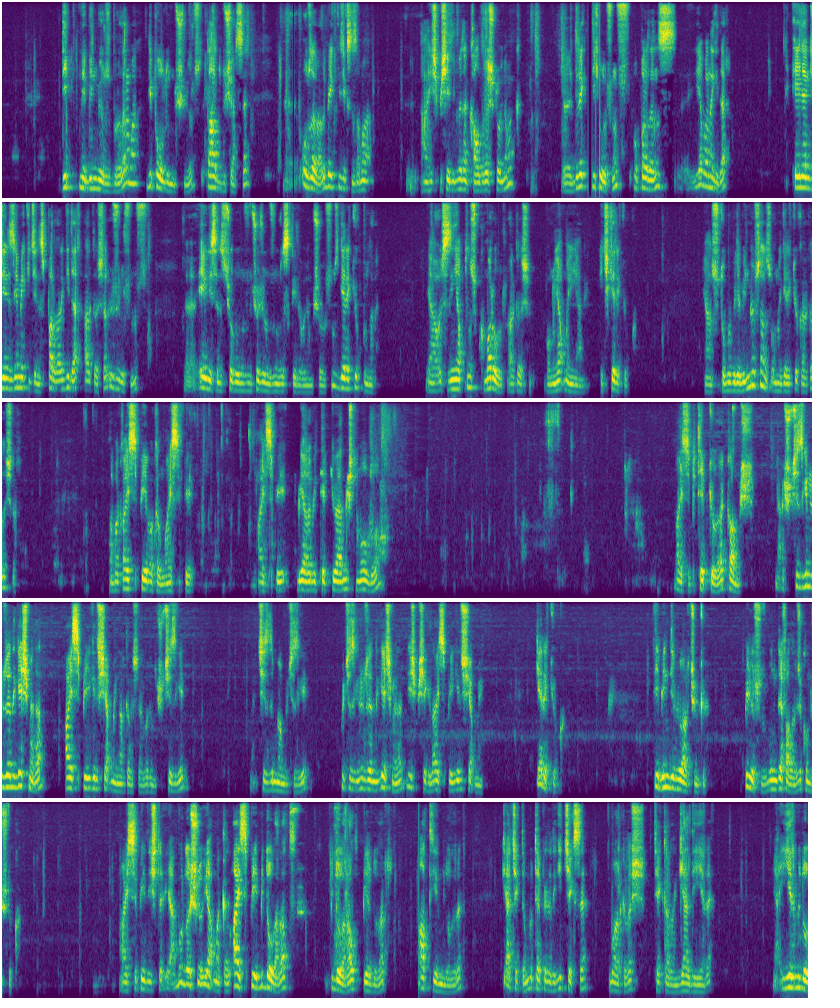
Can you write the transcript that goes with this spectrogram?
Dip mi bilmiyoruz buralar ama dip olduğunu düşünüyoruz. Daha da düşerse e, o zararı bekleyeceksiniz ama e, hani hiçbir şey bilmeden kaldıraçlı oynamak e, direkt dik olursunuz. O paralarınız e, ya bana gider eğleneceğiniz, yemek yiyeceğiniz paralar gider arkadaşlar. Üzülürsünüz. Ee, evliyseniz çoluğunuzun, çocuğunuzun rızkıyla oynamış olursunuz. Gerek yok bunlara. Ya o sizin yaptığınız kumar olur arkadaşım. Onu yapmayın yani. Hiç gerek yok. Yani stopu bile bilmiyorsanız ona gerek yok arkadaşlar. Ha bak ICP'ye bakalım. ICP ICP bir ara bir tepki vermişti. Ne oldu o? ICP tepki olarak kalmış. Yani şu çizginin üzerine geçmeden ICP'ye giriş yapmayın arkadaşlar. Bakın şu çizgi. Çizdim ben bu çizgiyi. Bu çizginin üzerine geçmeden hiçbir şekilde ICP'ye giriş yapmayın. Gerek yok. Dibin dibi var çünkü. Biliyorsunuz bunu defalarca konuştuk. ICP'de işte ya burada şu yapmak lazım. ICP'ye bir dolar at. Bir dolar al. Bir dolar. At 20 doları gerçekten bu tepelere gidecekse bu arkadaş tekrardan geldiği yere yani 20 dolar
